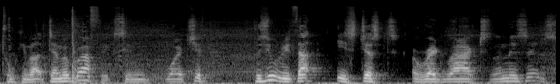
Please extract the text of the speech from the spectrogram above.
talking about demographics in White Shift. Presumably that is just a red rag to them, is it?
